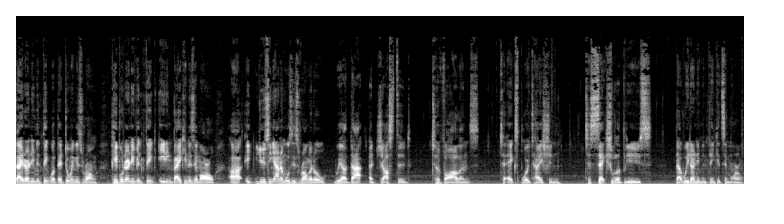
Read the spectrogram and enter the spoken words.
They don't even think what they're doing is wrong. People don't even think eating bacon is immoral. Uh, it, using animals is wrong at all. We are that adjusted to violence, to exploitation, to sexual abuse that we don't even think it's immoral.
